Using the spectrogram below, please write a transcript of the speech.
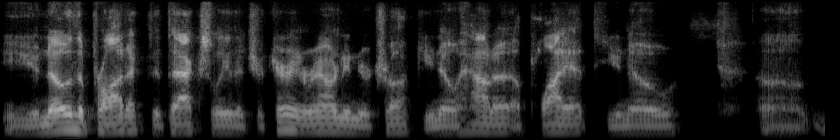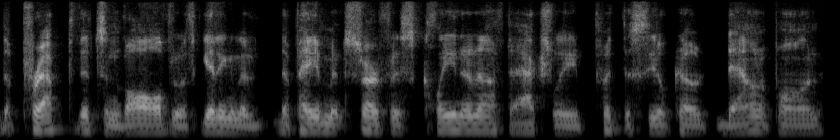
you know the product that's actually that you're carrying around in your truck you know how to apply it you know uh, the prep that's involved with getting the, the pavement surface clean enough to actually put the seal coat down upon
